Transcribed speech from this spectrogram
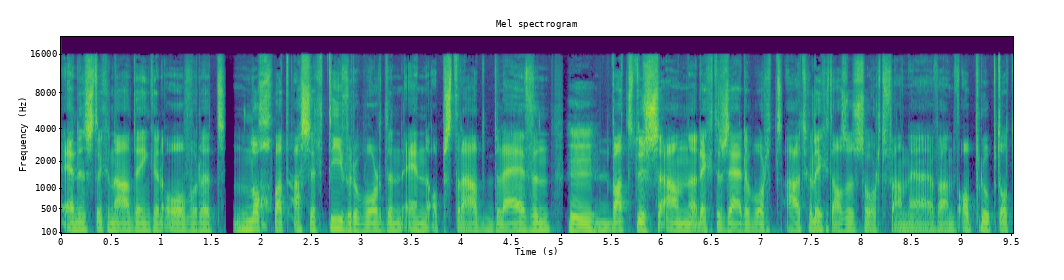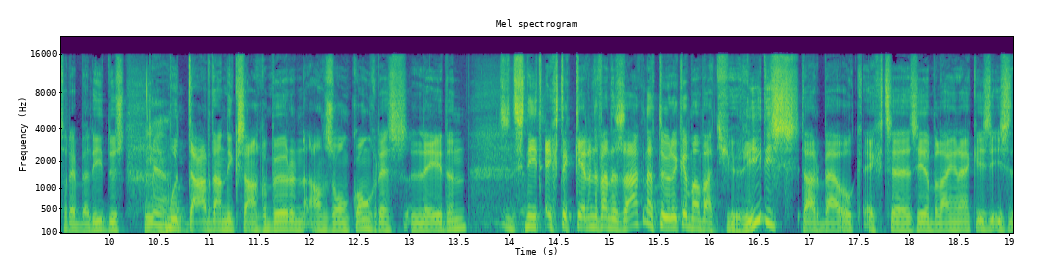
ernstig nadenken over het nog wat assertiever worden en op straat blijven, Hmm. wat dus aan de rechterzijde wordt uitgelegd als een soort van, uh, van oproep tot rebellie. Dus Ja. moet daar dan niks aan gebeuren aan zo'n congresleden. Het is niet echt de kern van de zaak natuurlijk, maar wat juridisch daarbij ook echt uh, zeer belangrijk is, is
